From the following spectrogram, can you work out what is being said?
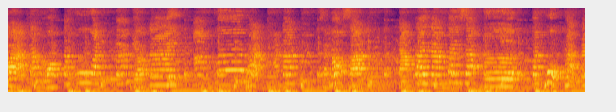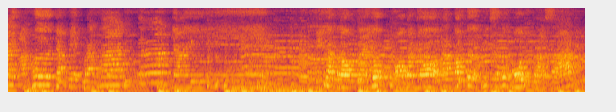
ว่าตั้งของตั้งอ้วนมาเดี่ยวนายอำเภอท่านอนันต์สนอสัตว์ดาบไรนางได้สะเนอวันพวกท่านในอำเภอจะเป็นประธานงานใหญ่ มีท่านรองนายกอบจท่านดรพิษณุพลปราศาส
